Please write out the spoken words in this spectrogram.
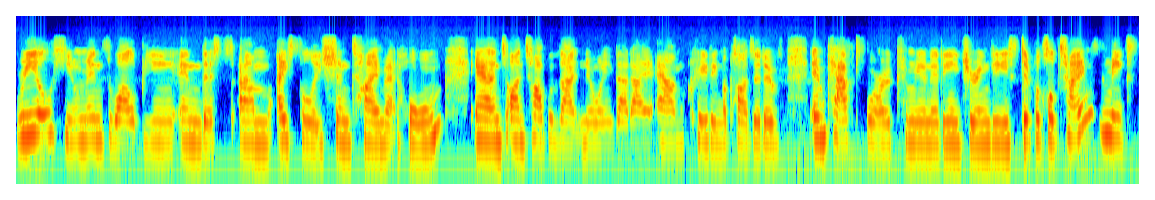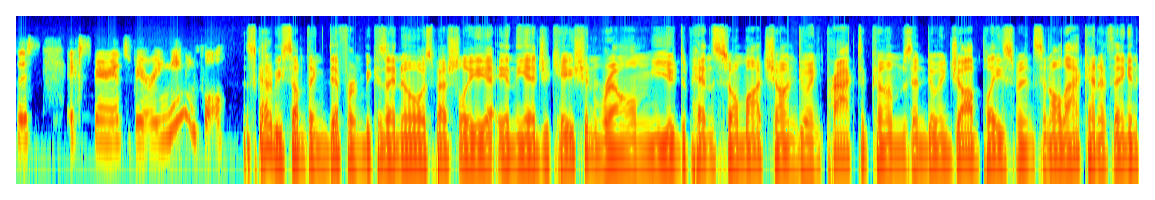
real humans while being in this um, isolation time at home. And on top of that, knowing that I am creating a positive impact for our community during the these difficult times makes this experience very meaningful. It's got to be something different because I know, especially in the education realm, you depend so much on doing practicums and doing job placements and all that kind of thing. And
